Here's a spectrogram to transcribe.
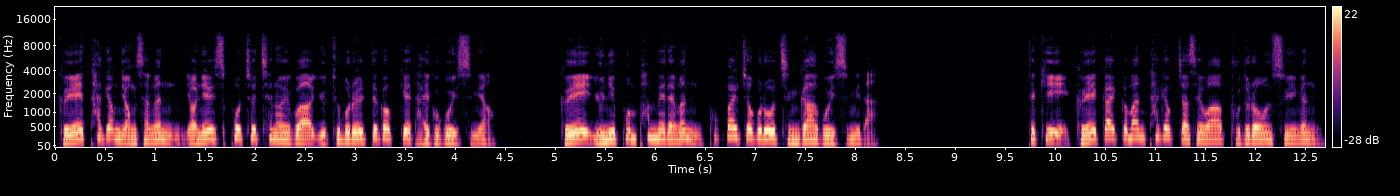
그의 타격 영상은 연일 스포츠 채널과 유튜브를 뜨겁게 달구고 있으며 그의 유니폼 판매량은 폭발적으로 증가하고 있습니다. 특히 그의 깔끔한 타격 자세와 부드러운 스윙은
